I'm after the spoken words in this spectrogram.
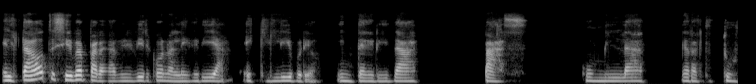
El Tao te sirve para vivir con alegría, equilibrio, integridad, paz, humildad, gratitud.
